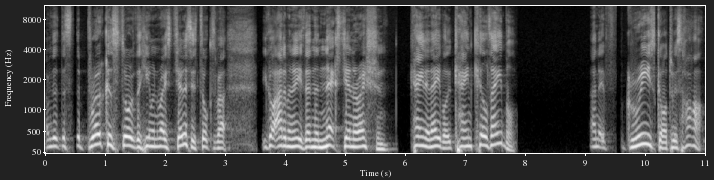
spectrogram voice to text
I mean, the, the, the broken story of the human race, Genesis talks about you've got Adam and Eve, then the next generation, Cain and Abel. Cain kills Abel. And it grieves God to his heart.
